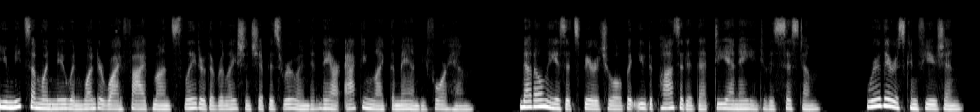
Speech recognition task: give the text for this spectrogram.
You meet someone new and wonder why five months later the relationship is ruined and they are acting like the man before him. Not only is it spiritual, but you deposited that DNA into his system. Where there is confusion,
